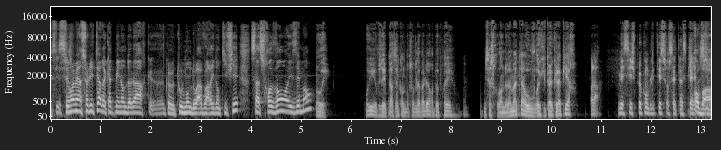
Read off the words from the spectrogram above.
C'est moi, mais un solitaire de 4 millions de dollars que, tout le monde doit avoir identifié, ça se revend aisément? Oui. Oui, vous avez perdu 50% de la valeur à peu près. Mais ça se revend demain matin ou vous récupérez que la pierre. Voilà. Mais si je peux compléter sur cet aspect oh bah,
